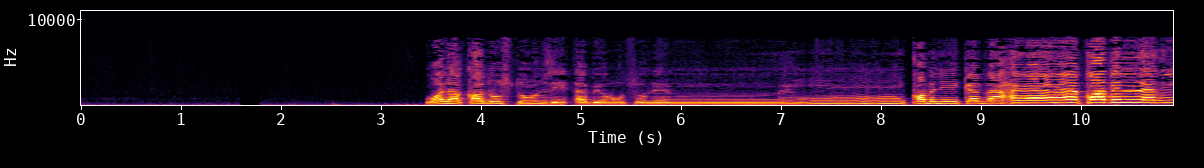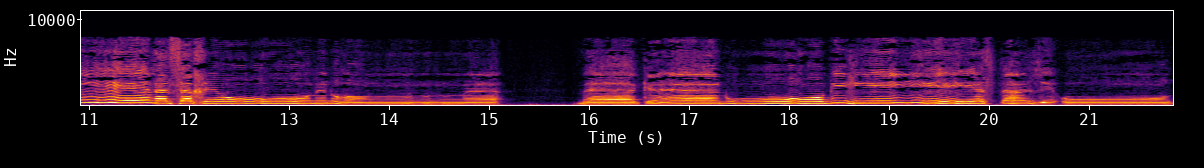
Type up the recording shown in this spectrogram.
ولقد استهزئ برسل من قبلك فحاق بالذين سخروا منهم ما, ما كانوا به يستهزئون.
